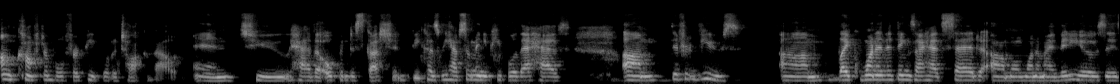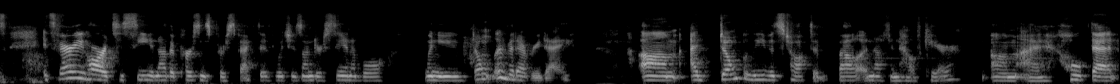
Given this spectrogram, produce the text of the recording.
uncomfortable for people to talk about and to have an open discussion because we have so many people that have um, different views. Um, like one of the things I had said um, on one of my videos is it's very hard to see another person's perspective, which is understandable when you don't live it every day. Um, I don't believe it's talked about enough in healthcare. Um, I hope that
